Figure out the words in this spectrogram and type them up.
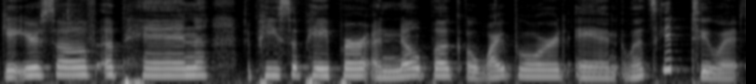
get yourself a pen, a piece of paper, a notebook, a whiteboard, and let's get to it.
